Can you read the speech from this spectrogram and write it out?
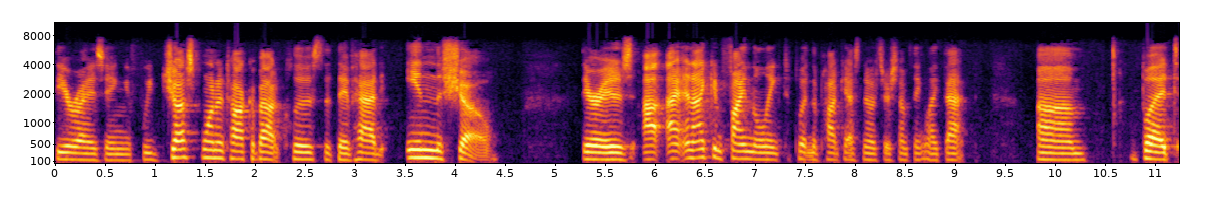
theorizing, if we just want to talk about clues that they've had in the show, there is, I, I, and I can find the link to put in the podcast notes or something like that. Um, but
